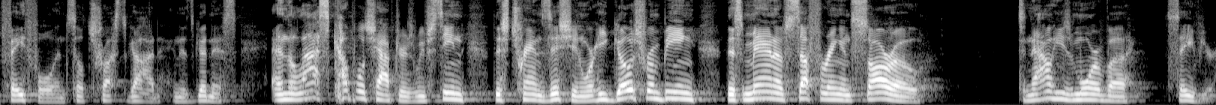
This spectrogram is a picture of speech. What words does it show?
faithful and still trust God in His goodness. And the last couple chapters, we've seen this transition where he goes from being this man of suffering and sorrow to now he's more of a savior.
